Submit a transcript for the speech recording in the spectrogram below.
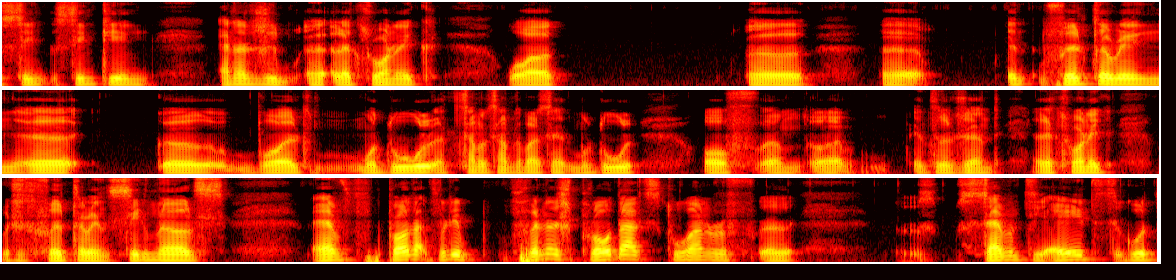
think, thinking energy uh, electronic or uh, uh, filtering uh, uh, boiled module. Sometimes I said module of um, uh, intelligent electronic, which is filtering signals. Have product really finished products 278 uh, good.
